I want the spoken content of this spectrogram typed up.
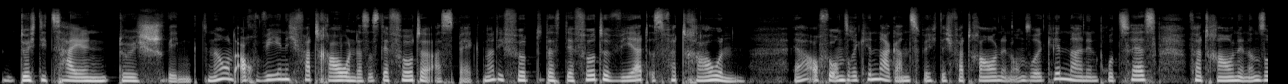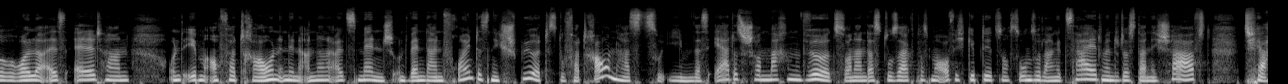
durch die Zeilen durchschwingt, ne? Und auch wenig Vertrauen. Das ist der vierte Aspekt, ne? Die vierte, das, der vierte Wert ist Vertrauen. Ja, auch für unsere Kinder ganz wichtig. Vertrauen in unsere Kinder, in den Prozess, Vertrauen in unsere Rolle als Eltern und eben auch Vertrauen in den anderen als Mensch. Und wenn dein Freund es nicht spürt, dass du Vertrauen hast zu ihm, dass er das schon machen wird, sondern dass du sagst, pass mal auf, ich gebe dir jetzt noch so und so lange Zeit, wenn du das dann nicht schaffst, tja,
